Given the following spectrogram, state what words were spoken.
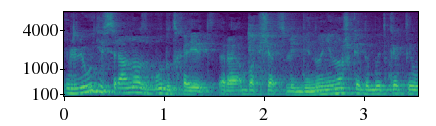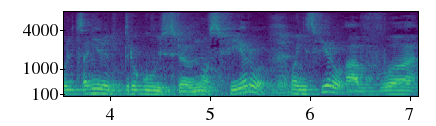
люди все равно будут ходить, общаться с людьми, но немножко это будет как-то эволюционировать в другую все равно сферу, да. ой, не сферу, а в,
